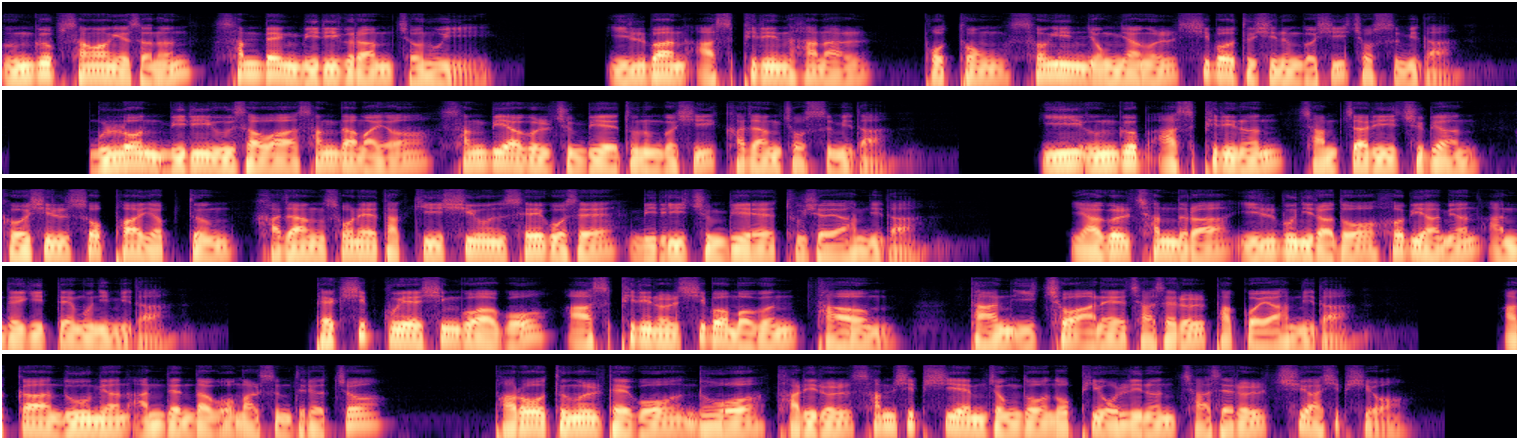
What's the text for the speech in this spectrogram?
응급 상황에서는 300mg 전후이 일반 아스피린 한 알, 보통 성인 용량을 씹어 드시는 것이 좋습니다. 물론 미리 의사와 상담하여 상비약을 준비해 두는 것이 가장 좋습니다. 이 응급 아스피린은 잠자리 주변, 거실 소파 옆 등 가장 손에 닿기 쉬운 세 곳에 미리 준비해 두셔야 합니다. 약을 찾느라 1분이라도 허비하면 안 되기 때문입니다. 119에 신고하고 아스피린을 씹어 먹은 다음 단 2초 안에 자세를 바꿔야 합니다. 아까 누우면 안 된다고 말씀드렸죠? 바로 등을 대고 누워 다리를 30cm 정도 높이 올리는 자세를 취하십시오.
